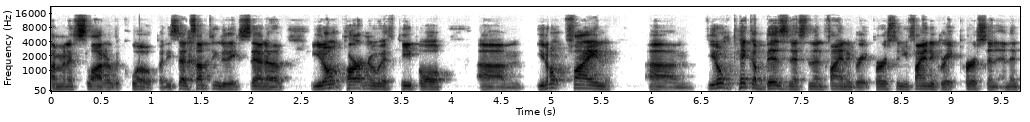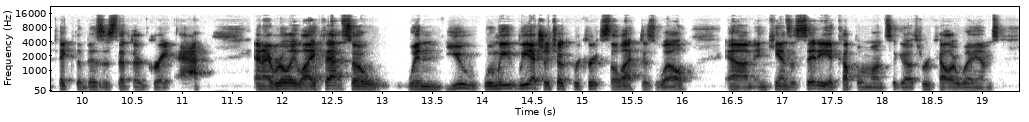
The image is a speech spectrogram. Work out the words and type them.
am going to slaughter the quote, but he said something to the extent of, "You don't partner with people. Um, you don't find um, you don't pick a business and then find a great person. You find a great person and then pick the business that they're great at. And I really like that. So when you when we we actually took Recruit Select as well um, in Kansas City a couple months ago through Keller Williams.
